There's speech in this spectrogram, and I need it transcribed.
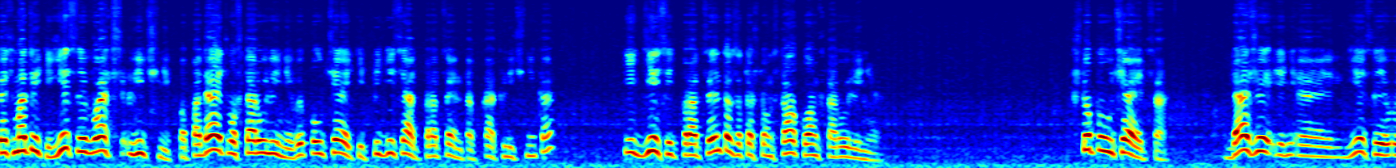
То есть смотрите, если ваш личник попадает во вторую линию, вы получаете 50% как личника и 10% за то, что он стал к вам вторую линию. Что получается? Даже э, если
